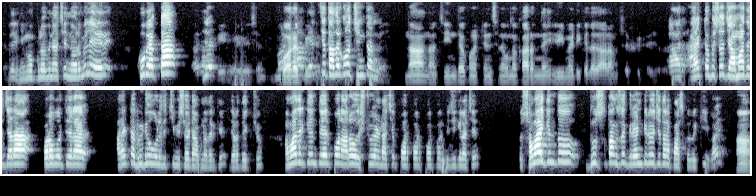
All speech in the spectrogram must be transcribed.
যাদের হিমোগ্লোবিন আছে নর্মালি এর খুব একটা মানে পরে দেখছে তাদের কোনো চিন্তা নেই। না না চিন্তা কোনো টেনশনের কোনো কারণ নেই রিমেডিকেলে আরামসে ফিট হয়ে যাবে। আর আরেকটা বিষয় যে আমাদের যারা পরবর্তী যারা আরেকটা ভিডিও বলে দিচ্ছি বিষয়টা আপনাদেরকে যারা দেখছ। আমাদের কিন্তু এরপর আরও স্টুডেন্ট আছে পর পর পর পর ফিজিক্যাল আছে। তো সবাই কিন্তু দু শতাংশ গ্যারেন্টি রয়েছে তারা পাস করবে। কি ভাই? হ্যাঁ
